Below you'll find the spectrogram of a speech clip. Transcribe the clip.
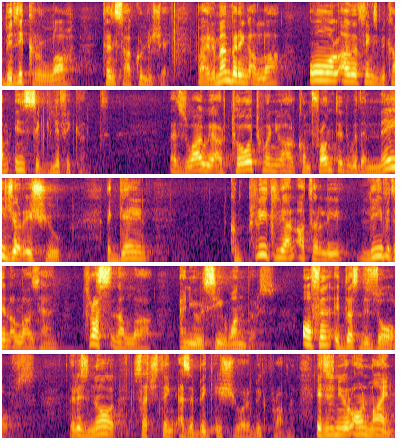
بِذِكْرِ اللَّهِ تَنْسَى كُلُّ شَيْء By remembering Allah, all other things become insignificant. That is why we are taught when you are confronted with a major issue, again, completely and utterly leave it in Allah's hand, trust in Allah, and you will see wonders often it just dissolves. There is no such thing as a big issue or a big problem. It is in your own mind.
